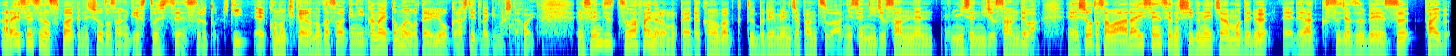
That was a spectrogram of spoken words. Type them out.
新井先生のスパークに翔太さんがゲスト出演すると聞き、えーこの機会を逃すわけにいかないと思いお便りを送らせていただきました、はい。えー先日ツアーファイナルを迎えた Come Back To Bremen Japan Tour 2023年2023では、えー翔太さんは新井先生のシグネチャーモデル、えーデラックスジャズベース5、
